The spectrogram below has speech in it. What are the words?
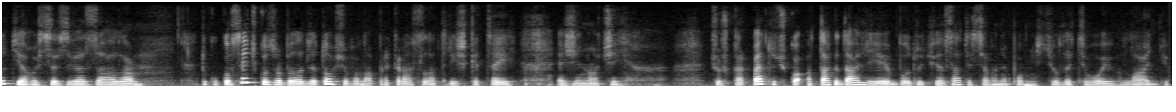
Тут я ось зв'язала таку косичку, зробила для того, щоб вона прикрасила трішки цей жіночий цю шкарпеточку, а так далі будуть в'язатися вони повністю лицевою гладдю.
